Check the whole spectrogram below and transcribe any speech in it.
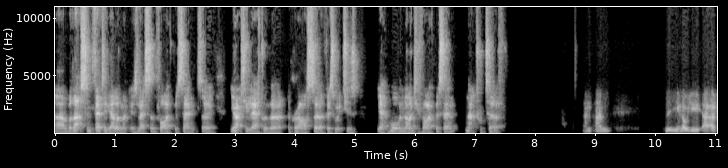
um, but that synthetic element is less than five percent. So you're actually left with a, a grass surface which is yeah more than ninety five percent natural turf. And, and you know, you, I've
